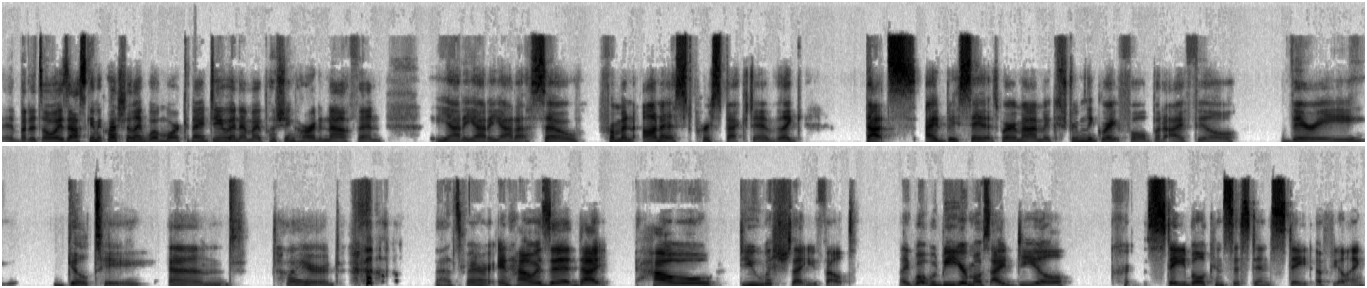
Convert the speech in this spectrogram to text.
eh, but it's always asking the question, like, what more can I do? And am I pushing hard enough? And yada, yada, yada. So, from an honest perspective, like, that's, I'd be say that's where I'm at. I'm extremely grateful, but I feel very guilty and tired. that's fair. And how is it that, how do you wish that you felt? Like, what would be your most ideal stable, consistent state of feeling.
